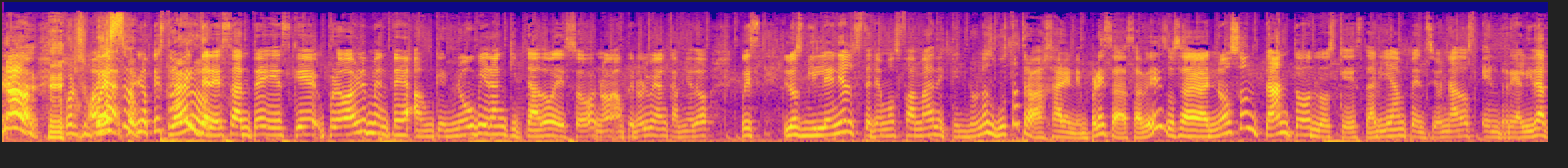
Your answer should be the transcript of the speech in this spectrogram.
no. Por supuesto, lo que está claro. interesante es que probablemente, aunque no hubieran quitado eso, ¿no? Aunque no lo hubieran cambiado, pues los millennials tenemos fama de que no nos gusta trabajar en empresas, ¿sabes? O sea, no son tantos los que estarían pensionados en realidad.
